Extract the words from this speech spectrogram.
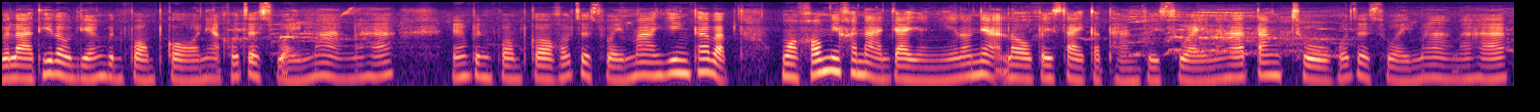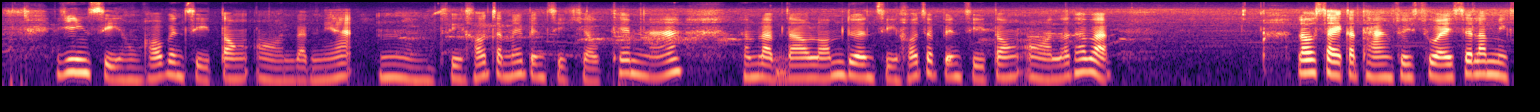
เวลาที่เราเลี้ยงเป็นฟอร์มกอเนี่ยเขาจะสวยมากนะคะ เลี้ยงเป็นฟอร์มกอเขาจะสวยมากยิ่งถ้าแบบหัวเขามีขนาดใหญ่อย่างนี้แล้วเนี่ยเราไปใส่กระถางสวยๆนะคะ ตั้งโชว์เขาจะสวยมากนะคะ ยิ่งสีของเขาเป็นสีตองอ่อนแบบเนี้ยอืมสีเขาจะไม่เป็นสีเขียวเข้มนะสำหรับดาวล้อมเดือนสีเขาจะเป็นสีตองอ่อนแล้วถ้าแบบเราใส่กระถางสวยๆเซรามิก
